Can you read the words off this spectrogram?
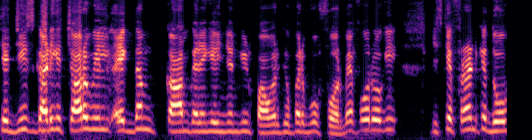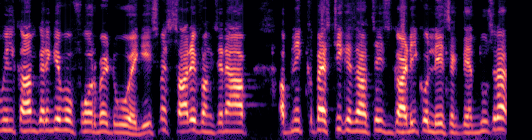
कि जिस गाड़ी के चारों व्हील एकदम काम करेंगे इंजन की पावर के ऊपर वो फोर बाय फोर होगी। जिसके फ्रंट के दो व्हील काम करेंगे वो फोर बाय टू होगी इसमें सारे फ़ंक्शन है। आप अपनी कैपेसिटी के हिसाब से इस गाड़ी को ले सकते हैं। दूसरा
